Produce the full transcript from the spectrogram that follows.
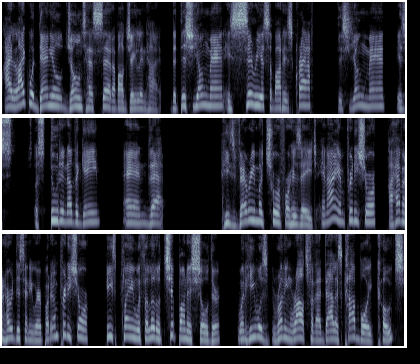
I like what Daniel Jones has said about Jalen Hyatt, that this young man is serious about his craft. This young man is a student of the game and that he's very mature for his age. And I am pretty sure, I haven't heard this anywhere, but I'm pretty sure he's playing with a little chip on his shoulder when he was running routes for that Dallas Cowboy coach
